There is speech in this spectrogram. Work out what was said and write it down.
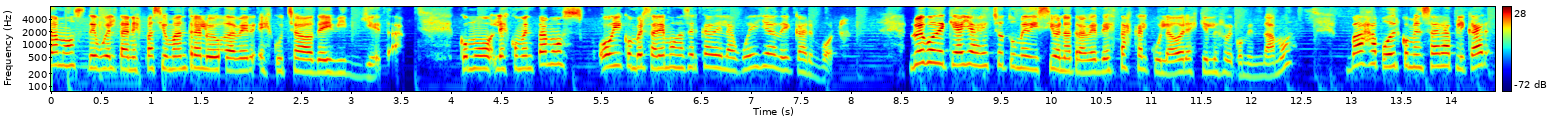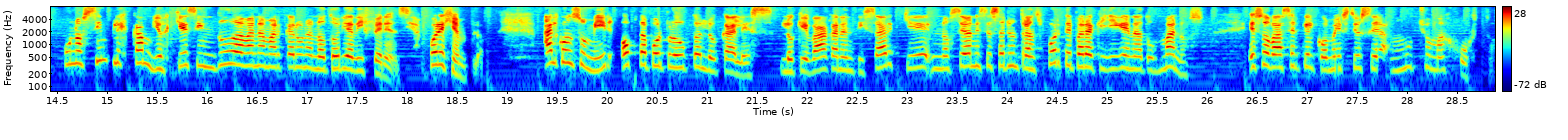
Estamos de vuelta en Espacio Mantra luego de haber escuchado a David Guetta. Como les comentamos, hoy conversaremos acerca de la huella de carbono. Luego de que hayas hecho tu medición a través de estas calculadoras que les recomendamos, vas a poder comenzar a aplicar unos simples cambios que sin duda van a marcar una notoria diferencia. Por ejemplo, al consumir, opta por productos locales, lo que va a garantizar que no sea necesario un transporte para que lleguen a tus manos. Eso va a hacer que el comercio sea mucho más justo.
